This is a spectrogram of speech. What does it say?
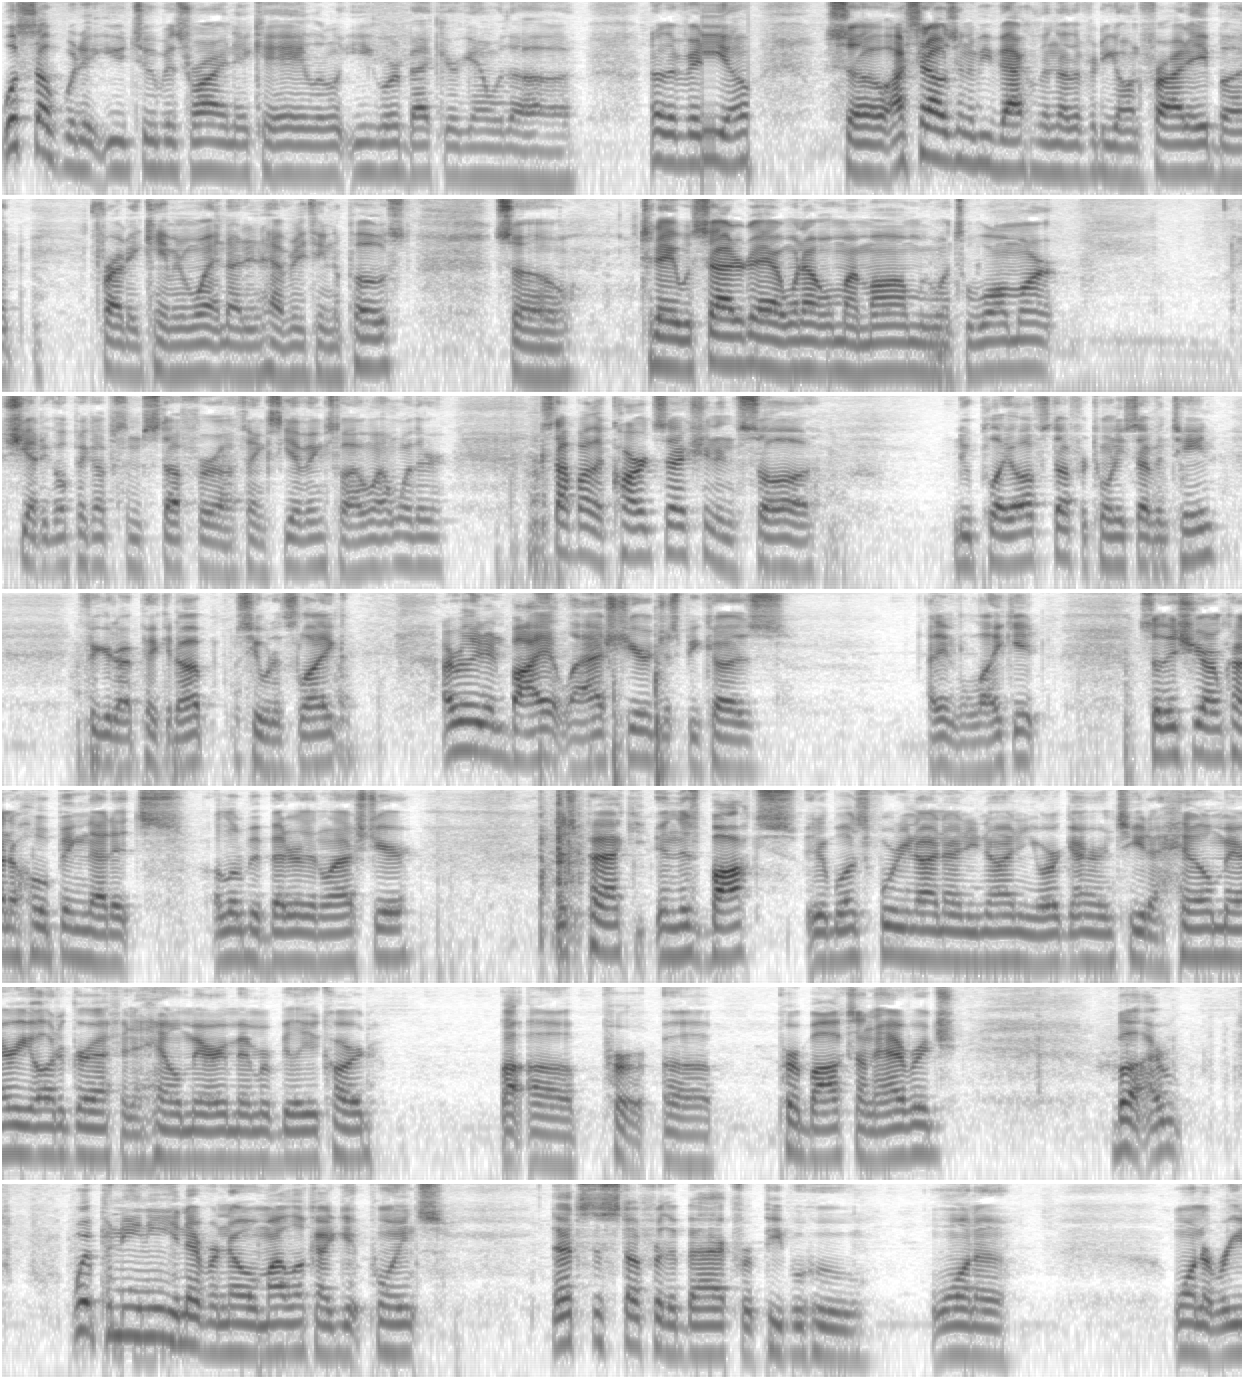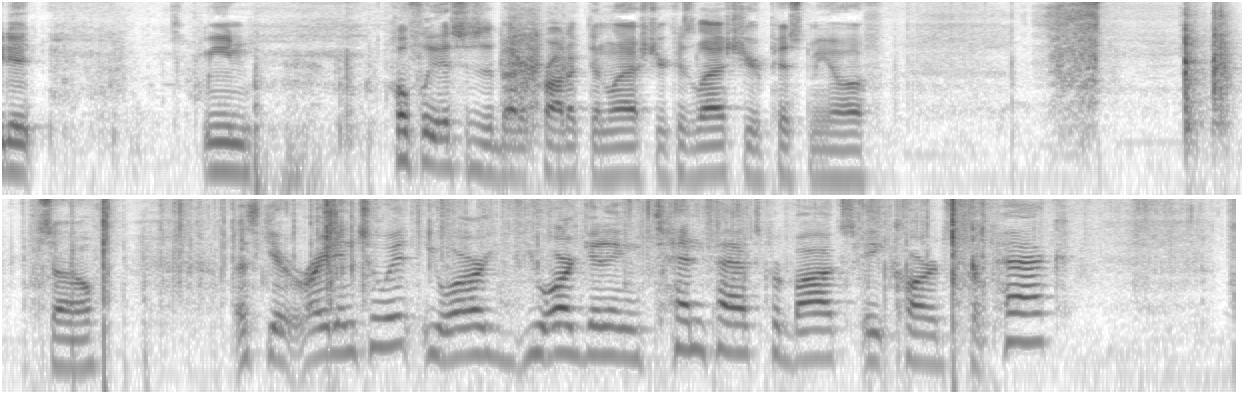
What's up with it, YouTube? It's Ryan, aka Little Igor, back here again with uh, another video. So, I said I was going to be back with another video on Friday, but Friday came and went and I didn't have anything to post. So, today was Saturday. I went out with my mom. We went to Walmart. She had to go pick up some stuff for uh, Thanksgiving, so I went with her. Stopped by the card section and saw new playoff stuff for 2017. Figured I'd pick it up, see what it's like. I really didn't buy it last year just because I didn't like it. So this year I'm kind of hoping that it's a little bit better than last year. This pack, in this box, it was $49.99 and you are guaranteed a Hail Mary autograph and a Hail Mary memorabilia card uh, per, uh, per box on average. But I, with Panini, you never know. My luck, I get points. That's the stuff for the back for people who want to want to read it. I mean, hopefully this is a better product than last year because last year pissed me off. So, let's get right into it. You are you are getting 10 packs per box, 8 cards per pack.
